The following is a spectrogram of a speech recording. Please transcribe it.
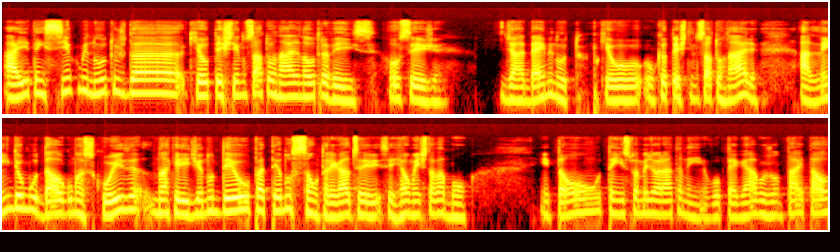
Aí tem 5 minutos da que eu testei no Saturnália na outra vez. Ou seja, já 10 minutos. Porque o, o que eu testei no Saturnália, além de eu mudar algumas coisas, naquele dia não deu pra ter noção, tá ligado? Se, se realmente estava bom. Então tem isso para melhorar também. Eu vou pegar, vou juntar e tal,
